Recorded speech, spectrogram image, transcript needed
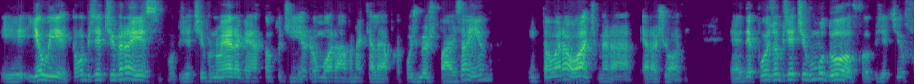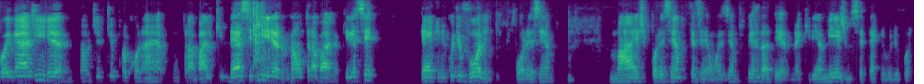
E, e, eu ia. Então, o objetivo era esse. O objetivo não era ganhar tanto dinheiro. Eu morava naquela época com os meus pais ainda, então era ótimo, era, era jovem. É, depois o objetivo mudou, o objetivo foi ganhar dinheiro. Então, tive que procurar um trabalho que desse dinheiro, não um trabalho. Eu queria ser técnico de vôlei, por exemplo. Mas, por exemplo, quer dizer, um exemplo verdadeiro, né? queria mesmo ser técnico de vôlei.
